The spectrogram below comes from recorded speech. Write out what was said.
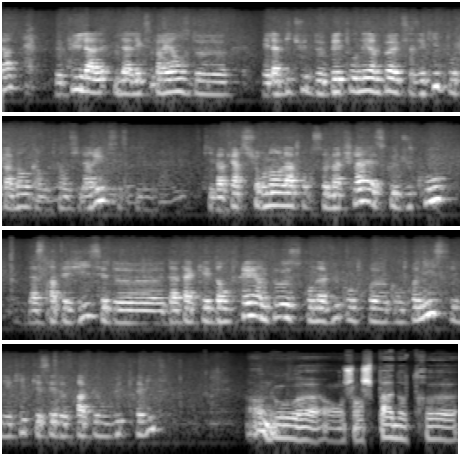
2003-2004. Et puis il a l'expérience et l'habitude de bétonner un peu avec ses équipes, notamment quand, il arrive. C'est ce qu'il va faire sûrement là pour ce match-là. Est-ce que du coup, la stratégie, c'est d'attaquer d'entrée un peu ce qu'on a vu contre, contre Nice, une équipe qui essaie de frapper au but très vite? Nous, euh, on ne change pas notre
